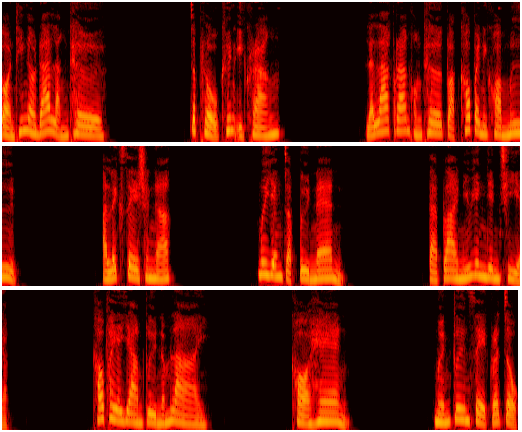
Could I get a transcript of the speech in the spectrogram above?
ก่อนที่เงาด้านหลังเธอ จะโผล่ขึ้นอีกครั้ง และลากร่างของเธอกลับเข้าไปในความมืด อเล็กเซชะงัก มือยังจับปืนแน่น แต่ปลายนิ้วยังเย็นเฉียบ เขาพยายามกลืนน้ำลาย คอแห้ง เหมือนกลืนเศษกระจก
